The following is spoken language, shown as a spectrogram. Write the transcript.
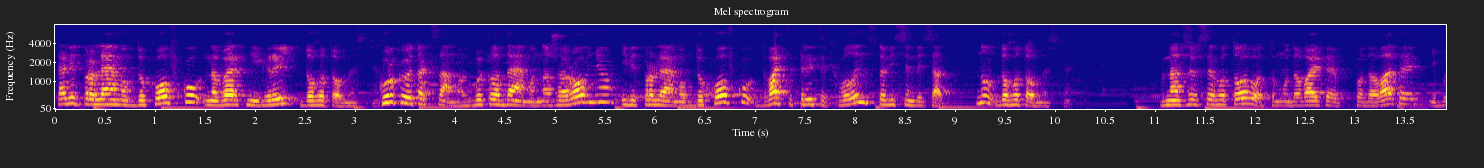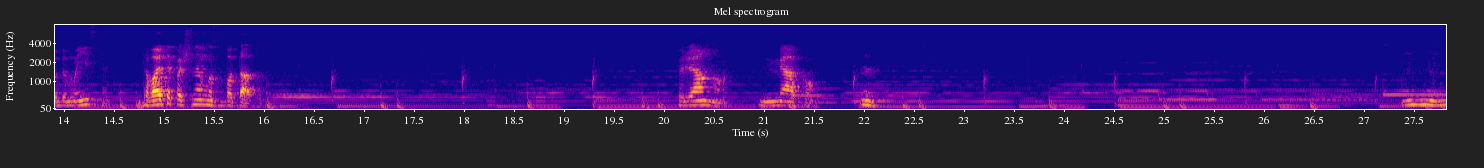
Та відправляємо в духовку на верхній гриль до готовності. Куркою так само викладаємо на жаровню і відправляємо в духовку 20-30 хвилин 180. Ну, до готовності. В нас вже все готово, тому давайте подавати і будемо їсти. Давайте почнемо з батату. Прямо, м'яко. Угу.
